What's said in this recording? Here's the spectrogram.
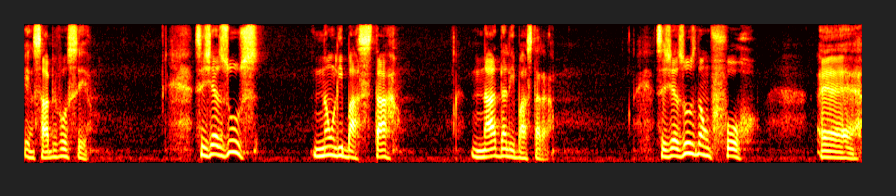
Quem sabe você. Se Jesus não lhe bastar, nada lhe bastará. Se Jesus não for é,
